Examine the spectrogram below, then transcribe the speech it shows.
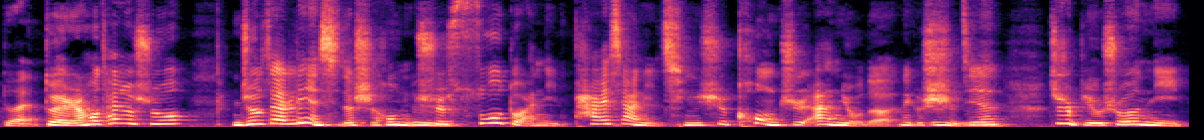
对，对，然后他就说，你就在练习的时候，你去嗯缩短你拍下你情绪控制按钮的那个时间，嗯就是比如说你。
